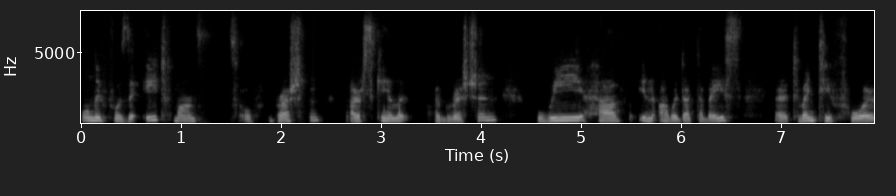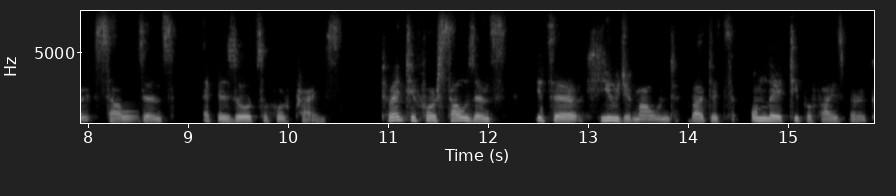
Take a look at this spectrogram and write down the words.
only for the eight months of Russian large-scale aggression, we have in our database uh, 24,000 episodes of war crimes. 24,000, it's a huge amount, but it's only a tip of iceberg.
